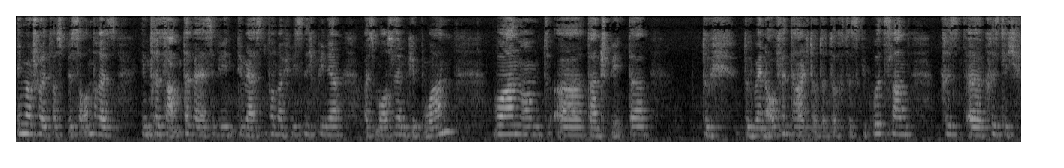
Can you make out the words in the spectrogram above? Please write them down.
immer schon etwas Besonderes. Interessanterweise, wie die meisten von euch wissen, ich bin ja als Moslem geboren worden und äh, dann später durch, durch meinen Aufenthalt oder durch das Geburtsland Christ, äh, christlich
